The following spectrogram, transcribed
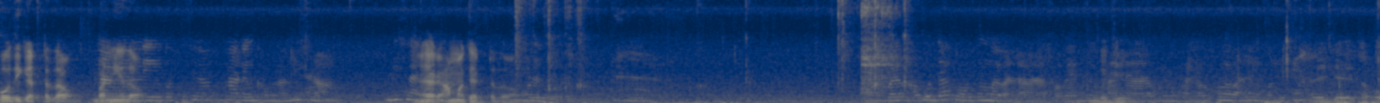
বৌদিকে একটা দাও বানিয়ে দাও। হ্যাঁ আমাকে একটা দাও। দেখ, হয় না। এই যে দেখো।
